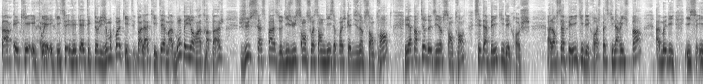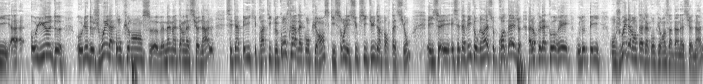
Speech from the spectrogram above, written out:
par et qui, et qui, Oui. et qui était technologiquement quoi, qui était voilà, qui était un bon pays en rattrapage. Juste ça se passe de 1870 après jusqu'à 1930 et à partir de 1930, c'est un pays qui décroche. Alors c'est un pays qui décroche parce qu'il n'arrive pas à à- au lieu de au lieu de jouer la concurrence euh, même internationale, c'est un pays qui pratique le contraire de la concurrence, qui sont les substituts d'importation et, c'est un pays qui au contraire se protège alors que la Corée ou d'autres pays ont joué davantage la concurrence internationale.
